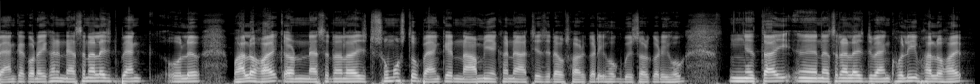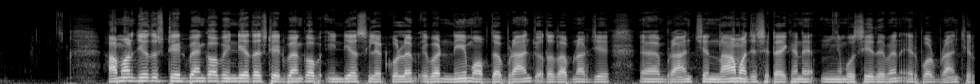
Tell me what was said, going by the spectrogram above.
ব্যাংক অ্যাকাউন্ট এখানে ন্যাশনালাইজড ব্যাংক হলে ভালো হয়, কারণ ন্যাশনালাইজড সমস্ত ব্যাংকের নামই এখানে আছে, সেটা সরকারি হোক, বেসরকারি হোক। তাই ন্যাশনালাইজড ব্যাংক হলেই ভালো হয়। আমার যেহেতু স্টেট ব্যাঙ্ক অফ ইন্ডিয়া ইন্ডিয়াতে State Bank of India select করলাম। এবার নেম অফ দ্য ব্রাঞ্চ অর্থাৎ আপনার যে ব্রাঞ্চের নাম আছে, সেটা এখানে বসিয়ে দেবেন। এরপর ব্রাঞ্চের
